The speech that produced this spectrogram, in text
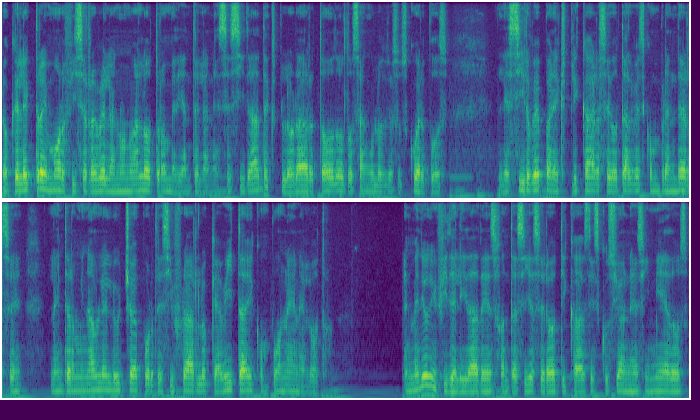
Lo que Electra y Morphy se revelan uno al otro mediante la necesidad de explorar todos los ángulos de sus cuerpos, les sirve para explicarse o tal vez comprenderse la interminable lucha por descifrar lo que habita y compone en el otro. En medio de infidelidades, fantasías eróticas, discusiones y miedos,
